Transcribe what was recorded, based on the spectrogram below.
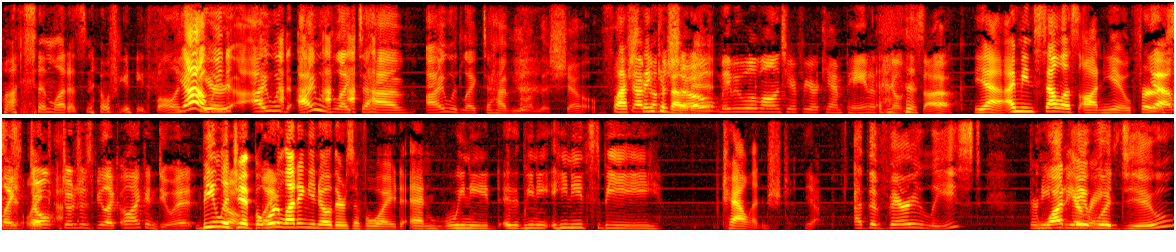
Watson, let us know if you need volunteers. Yeah, we'd, I would. I would like to have. I would like to have you on this show. Slash Have think on the about show? it. Maybe we'll volunteer for your campaign if you don't suck. Yeah, I mean, sell us on you first. Yeah, like, don't don't just be like, oh, I can do it. be No, legit. but we're letting you know there's a void, and we need uh, we need he needs to be challenged. Yeah, at the very least, There needs what to be a it would do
